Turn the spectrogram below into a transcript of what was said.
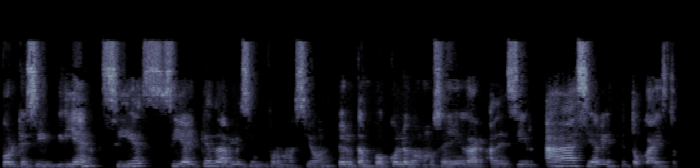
porque si bien sí es, sí hay que darles información, pero tampoco le vamos a llegar a decir, ah, si alguien te toca esto,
